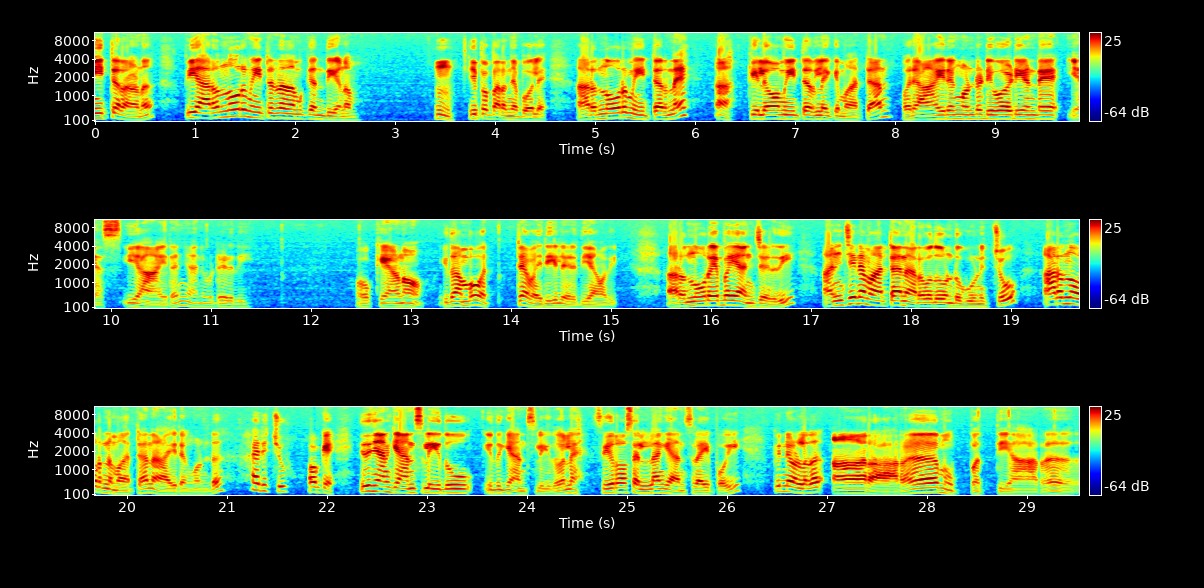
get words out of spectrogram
മീറ്റർ ആണ്. ഈ അറുന്നൂറ് മീറ്ററിനെ നമുക്ക് എന്ത് ചെയ്യണം? ഇപ്പൊ പറഞ്ഞ പോലെ അറുന്നൂറ് മീറ്ററിനെ ആ കിലോമീറ്ററിലേക്ക് മാറ്റാൻ ഒരായിരം കൊണ്ട് ഡിവൈഡ് ചെയ്യണ്ടേ? യെസ് ഈ ആയിരം ഞാനിവിടെ എഴുതി. ഓക്കെ ആണോ? ഇതാകുമ്പോൾ ഒറ്റ വരിയിൽ എഴുതിയാൽ മതി. അറുന്നൂറ് ബൈ അഞ്ച് എഴുതി. അഞ്ചിനെ മാറ്റാൻ അറുപത് കൊണ്ട് ഗുണിച്ചു. അറുന്നൂറിനെ മാറ്റാൻ ആയിരം കൊണ്ട് ഹരിച്ചു. ഓക്കെ. ഇത് ഞാൻ ക്യാൻസൽ ചെയ്തു. ഇത് ക്യാൻസൽ ചെയ്തു അല്ലേ? സീറോസ് എല്ലാം ക്യാൻസലായി പോയി. പിന്നെ ഉള്ളത് ആറ് ആറ് മുപ്പത്തിയാറ്.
